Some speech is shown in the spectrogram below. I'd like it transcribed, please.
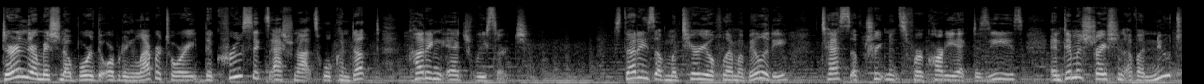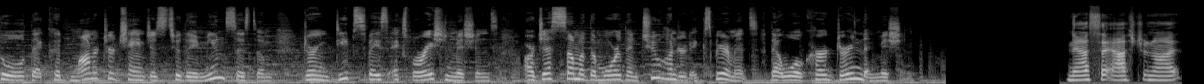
During their mission aboard the orbiting laboratory, the Crew 6 astronauts will conduct cutting edge research studies of material flammability, tests of treatments for cardiac disease, and demonstration of a new tool that could monitor changes to the immune system during deep space exploration missions are just some of the more than 200 experiments that will occur during the mission. NASA astronaut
